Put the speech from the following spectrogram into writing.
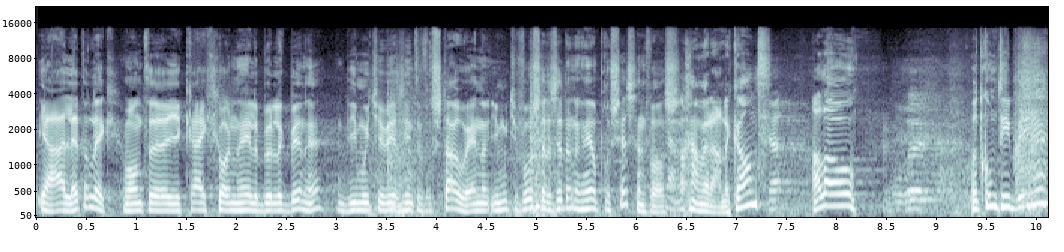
Ja, letterlijk. Want uh, je krijgt gewoon een hele bulk binnen. Die moet je weer zien te verstouwen. En je moet je voorstellen, er zit ook nog een heel proces in vast. Ja, we gaan weer aan de kant. Ja. Hallo. Wat komt hier binnen?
